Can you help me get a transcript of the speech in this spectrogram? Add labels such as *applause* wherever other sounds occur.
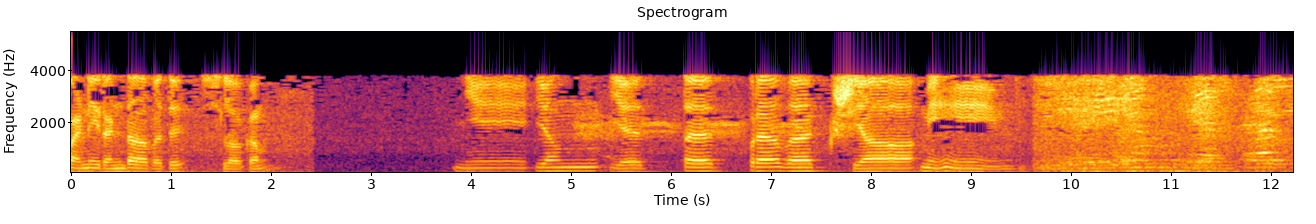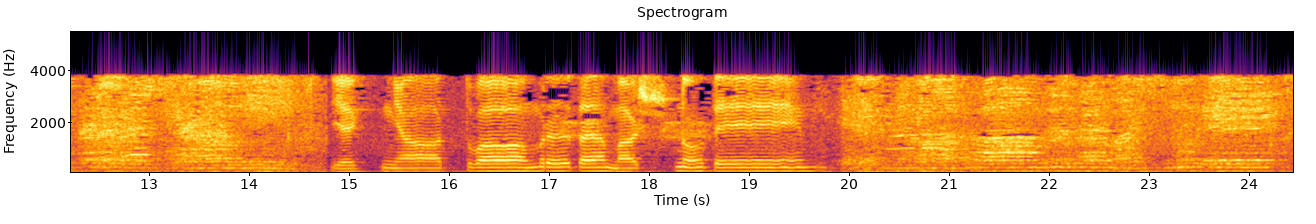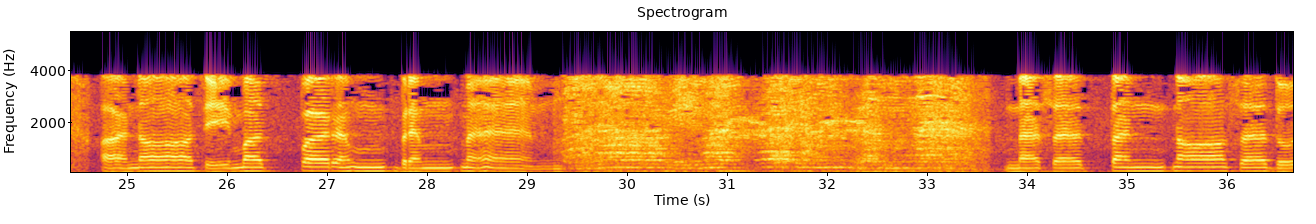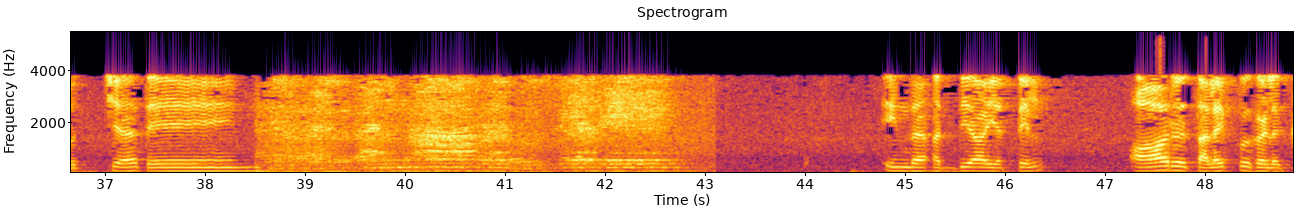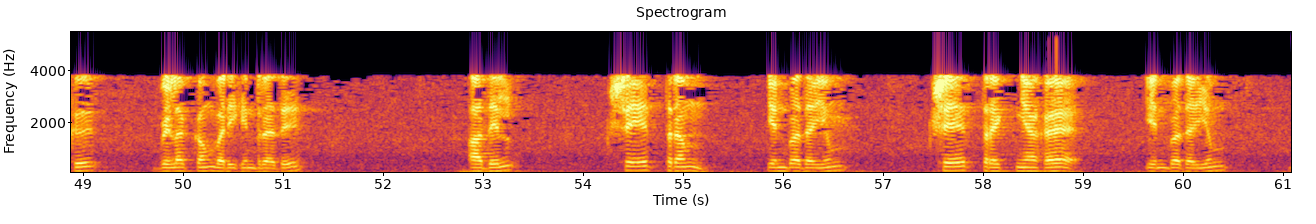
पनिरण्डावद् श्लोकम् ज्ञेयं यत्तत् प्रवक्ष्यामि यज्ञात्वामृतमश्नुते अनातिमत्परं ब्रह्म न सत्तन्नासदुच्यते இந்த அத்தியாயத்தில் ஆறு தலைப்புகளுக்கு விளக்கம் வருகின்றது அதில் க்ஷேத்திரம் என்பதையும் க்ஷேத்ரஜக என்பதையும்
